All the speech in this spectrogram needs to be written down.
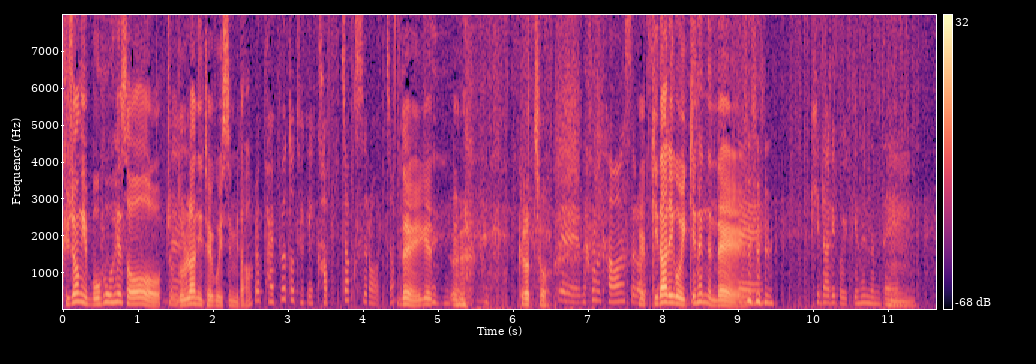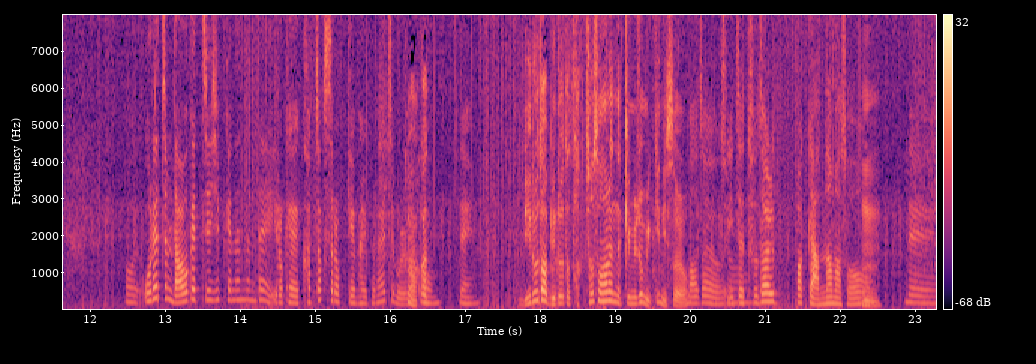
규정이 모호해서 좀 네. 논란이 되고 있습니다. 그리고 발표도 되게 갑작스러웠죠. 네, 이게 그렇죠. 네, 너무 당황스러웠어요. 기다리고 있긴 했는데 네. 기다리고 있긴 했는데 음, 어, 올해쯤 나오겠지 싶긴 했는데 이렇게 갑작스럽게 발표를 할지 몰랐고. 약간- 네. 미루다 미루다 닥쳐서 하는 느낌이 좀 있긴 있어요. 맞아요. 그쵸. 이제 두 달밖에 안 남아서 음, 네.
